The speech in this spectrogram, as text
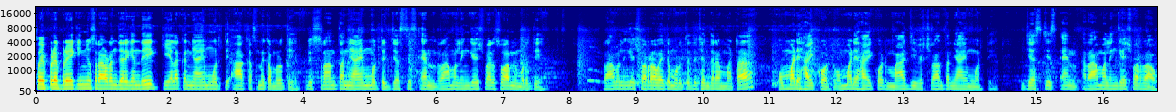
సో ఇప్పుడే బ్రేకింగ్ న్యూస్ రావడం జరిగింది. కీలక న్యాయమూర్తి ఆకస్మిక మృతి. విశ్రాంత న్యాయమూర్తి జస్టిస్ ఎన్ రామలింగేశ్వర స్వామి మృతి. రామలింగేశ్వరరావు అయితే మృతి చెందారన్నమాట. ఉమ్మడి హైకోర్టు ఉమ్మడి హైకోర్టు మాజీ విశ్రాంత న్యాయమూర్తి జస్టిస్ ఎన్ రామలింగేశ్వరరావు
